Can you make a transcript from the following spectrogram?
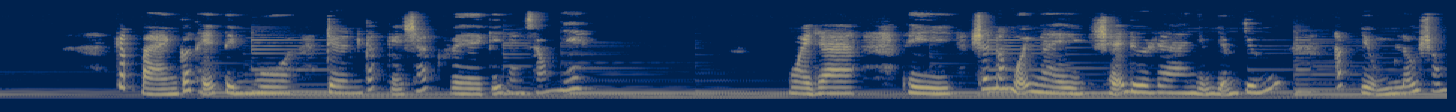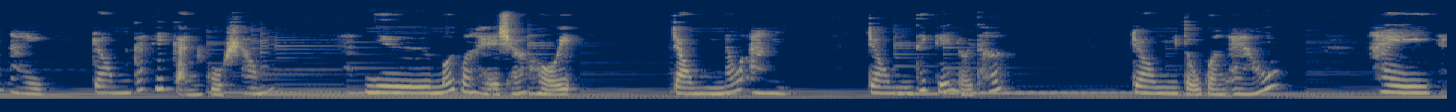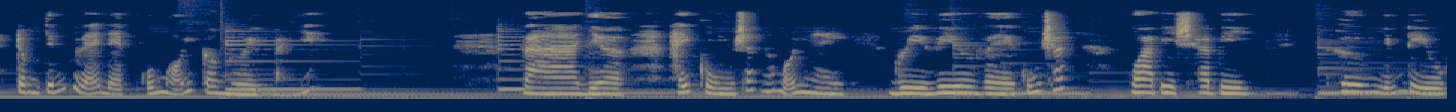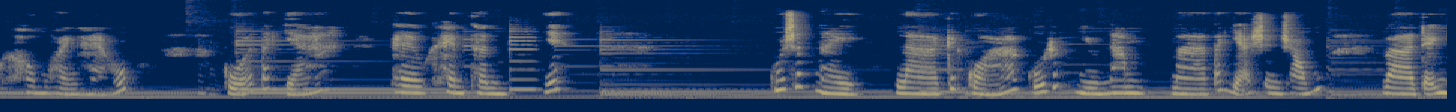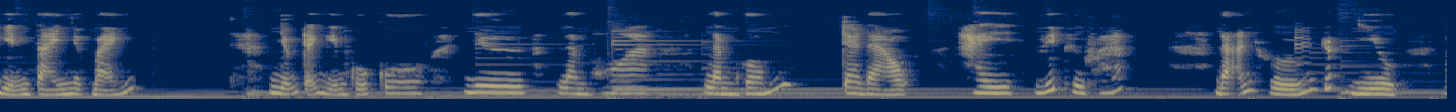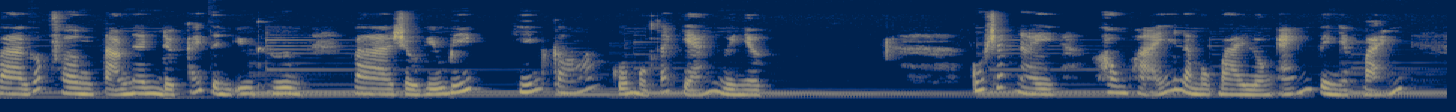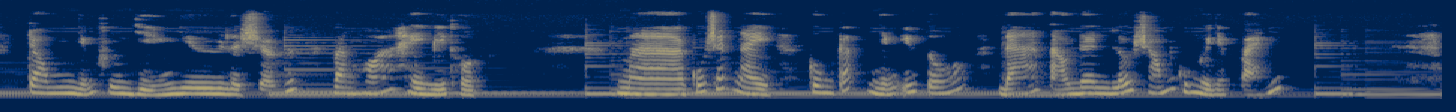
Các bạn có thể tìm mua trên các kệ sách về kỹ năng sống nhé. Ngoài ra thì sách nói mỗi ngày sẽ đưa ra những dẫn chứng áp dụng lối sống này trong các khía cạnh cuộc sống như mối quan hệ xã hội trong nấu ăn, trong thiết kế nội thất, trong tủ quần áo, hay trong chính vẻ đẹp của mỗi con người bạn nhé. Và giờ, hãy cùng sách nói mỗi ngày, review về cuốn sách Wabi Sabi thương những điều không hoàn hảo, của tác giả Paul Hampton nhé. Cuốn sách này là kết quả của rất nhiều năm mà tác giả sinh sống và trải nghiệm tại Nhật Bản. Những trải nghiệm của cô như làm hoa, làm gốm, trà đạo hay viết thư pháp đã ảnh hưởng rất nhiều và góp phần tạo nên được cái tình yêu thương và sự hiểu biết hiếm có của một tác giả người Nhật. Cuốn sách này không phải là một bài luận án về Nhật Bản trong những phương diện như lịch sử văn hóa hay mỹ thuật mà cuốn sách này cung cấp những yếu tố đã tạo nên lối sống của người nhật bản.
